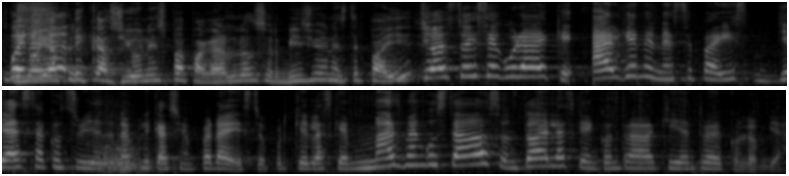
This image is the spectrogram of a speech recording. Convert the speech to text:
Bueno, ¿No hay yo- aplicaciones para pagar los servicios en este país? Yo estoy segura de que alguien en este país ya está construyendo una aplicación para esto, porque las que más me han gustado son todas las que he encontrado aquí dentro de Colombia.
